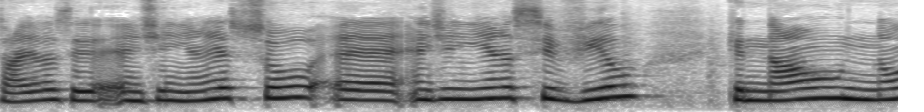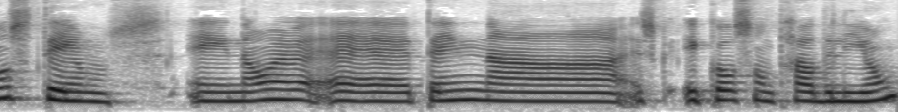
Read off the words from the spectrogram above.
as áreas. Engenharia, sou uh, engenheira civil que não nós temos. E não é, é, tem na École Centrale de Lyon,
